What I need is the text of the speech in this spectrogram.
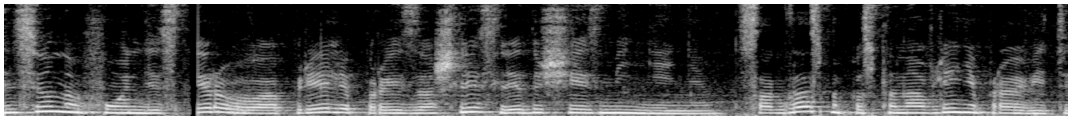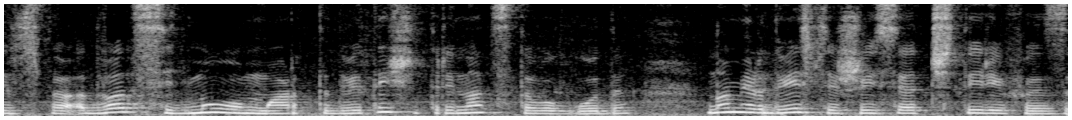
Пенсионном фонде с 1 апреля произошли следующие изменения. Согласно постановлению правительства от 27 марта 2013 года номер 264 ФЗ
